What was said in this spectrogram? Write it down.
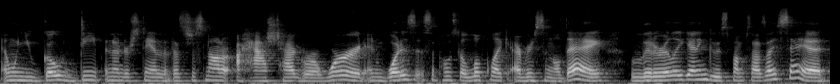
And when you go deep and understand that that's just not a hashtag or a word, and what is it supposed to look like every single day, literally getting goosebumps as I say it,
